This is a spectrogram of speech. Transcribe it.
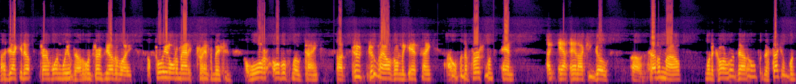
I jack it up, turn one wheel, the other one turns the other way. A fully automatic transmission, a water overflow tank, uh, two two valves on the gas tank. I open the first one and I and I can go uh, seven miles. When the car runs out, I open the second one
